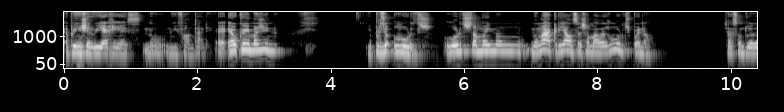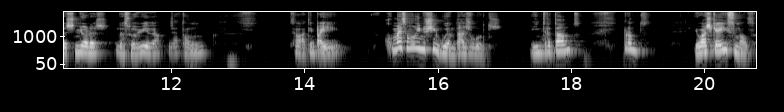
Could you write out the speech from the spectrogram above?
a preencher o IRS no, no infantário. É, é, o que eu imagino. E por exemplo, Lourdes. Lourdes também não, não há crianças chamadas Lourdes, pois não. já são todas senhoras da sua vida, já estão, sei lá, tem para aí, começam ali nos 50 às lourdes. E entretanto, pronto, eu acho que é isso, malta.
